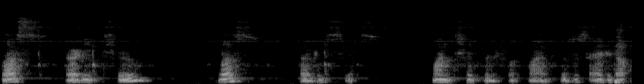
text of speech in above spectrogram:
plus 32, plus 36. 1, 2, 3, 4, 5. We just add it up.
